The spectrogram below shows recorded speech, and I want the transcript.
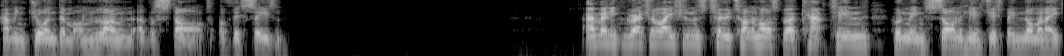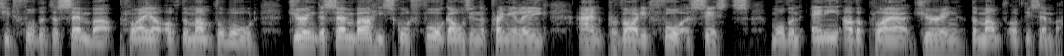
having joined them on loan at the start of this season. And many congratulations to Tottenham Hotspur captain Heung-min Son. He has just been nominated for the December Player of the Month award. During December, he scored four goals in the Premier League and provided four assists, more than any other player during the month of December.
